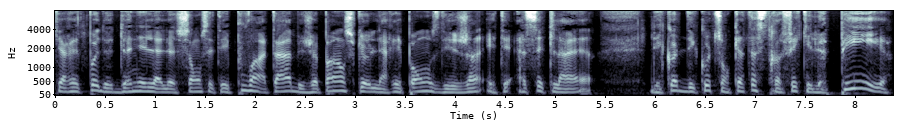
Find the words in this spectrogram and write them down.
qui arrête pas de donner la leçon. C'était épouvantable je pense que la réponse des gens était assez claire. Les codes d'écoute sont catastrophiques et le pire,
